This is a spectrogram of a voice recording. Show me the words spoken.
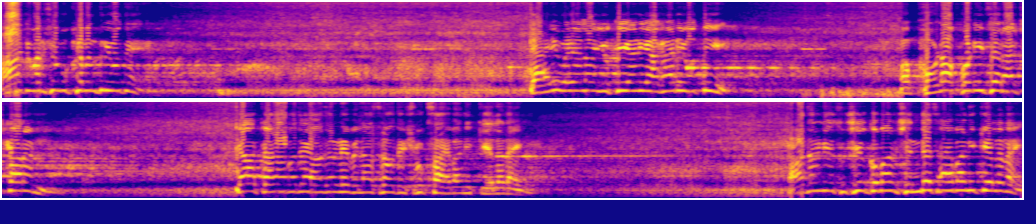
आठ वर्ष मुख्यमंत्री होते. त्याही वेळेला युती आणि आघाडी होती. मग फोडाफोडीचं राजकारण त्या काळामध्ये आदरणीय विलासराव देशमुख साहेबांनी केलं नाही. आदरणीय सुशील कुमार शिंदे साहेबांनी केलं नाही.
